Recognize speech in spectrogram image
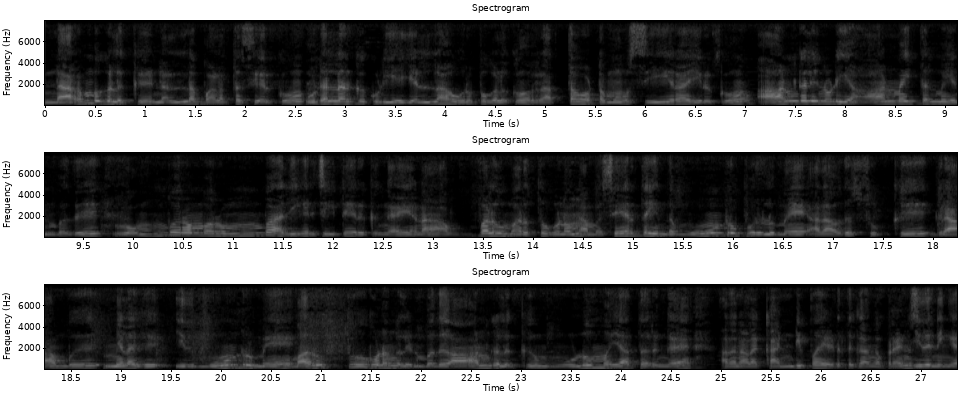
நரம்புகளுக்கு நல்ல பலத்தை சேர்க்கும். உடல்ல இருக்கக்கூடிய எல்லா உறுப்புகளுக்கும் ரத்த ஓட்டமும் சீரா இருக்கும். ஆண்களினுடைய ஆண்மைத்தன்மை என்பது ரொம்ப ரொம்ப ரொம்ப அதிகரிச்சுக்கிட்டே இருக்குங்க. ஏன்னா அவ்வளவு மருத்துவ குணம். நம்ம சேர்த்த இந்த மூன்று பொருளுமே அதாவது சுக்கு கிராம்பு மிளகு இது மூன்றுமே மருத்துவ குணங்கள் என்பது ஆண்களுக்கு முழுமையா தருங்க. அதனால கண்டிப்பா எடுத்துக்காங்க ஃப்ரெண்ட்ஸ் இதை நீங்க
